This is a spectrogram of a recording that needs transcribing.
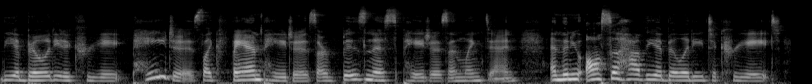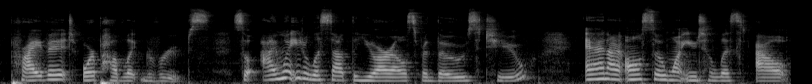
the ability to create pages like fan pages or business pages in LinkedIn. And then you also have the ability to create private or public groups. So I want you to list out the URLs for those two. And I also want you to list out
